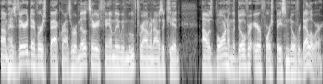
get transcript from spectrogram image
um, has very diverse backgrounds. We're a military family. We moved around when I was a kid. I was born on the Dover Air Force Base in Dover, Delaware.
